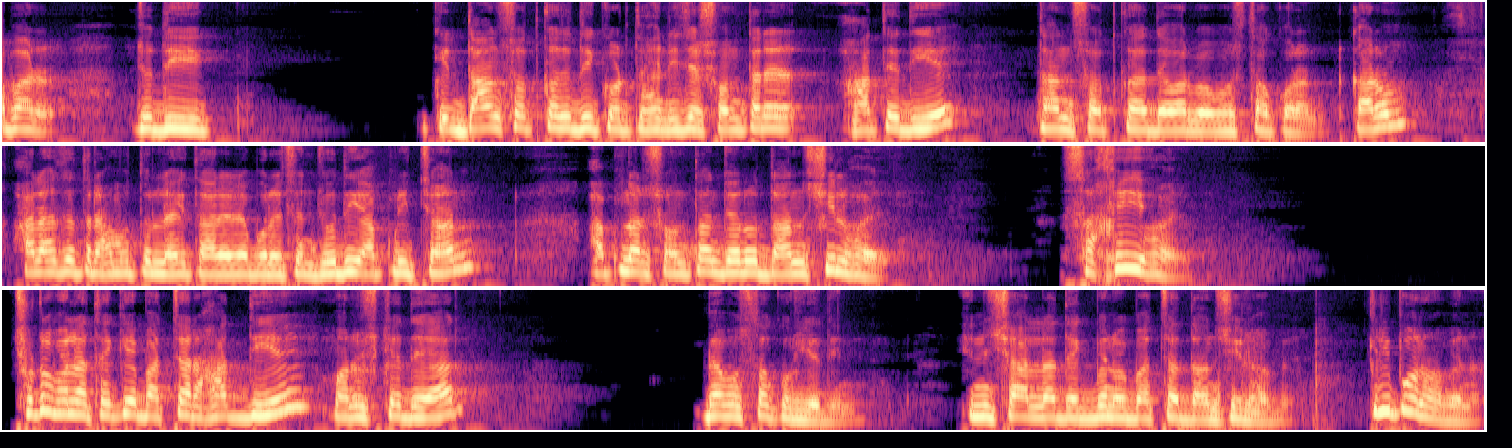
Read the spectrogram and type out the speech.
আবার যদি দান সৎকার যদি করতে হয়, নিজের সন্তানের হাতে দিয়ে দান সৎকার দেওয়ার ব্যবস্থা করান। কারণ আল্লাহ হাজরত রহমতুল্লাহ তালা বলেছেন, যদি আপনি চান আপনার সন্তান যেন দানশীল হয়, সাখী হয়, ছোটোবেলা থেকে বাচ্চার হাত দিয়ে মানুষকে দেওয়ার ব্যবস্থা করিয়ে দিন। ইনশাআল্লাহ দেখবেন ওই বাচ্চা দানশীল হবে। কৃপণ হবে না।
